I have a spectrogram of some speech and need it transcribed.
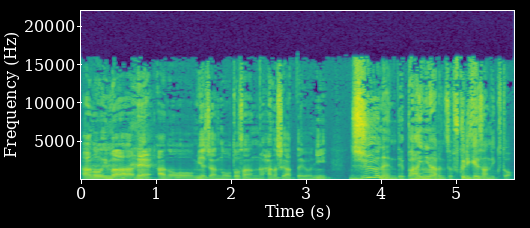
あの、今ね、あの、みやちゃんのお父さんが話があったように、10年で倍になるんですよ、複利計算でいくと。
